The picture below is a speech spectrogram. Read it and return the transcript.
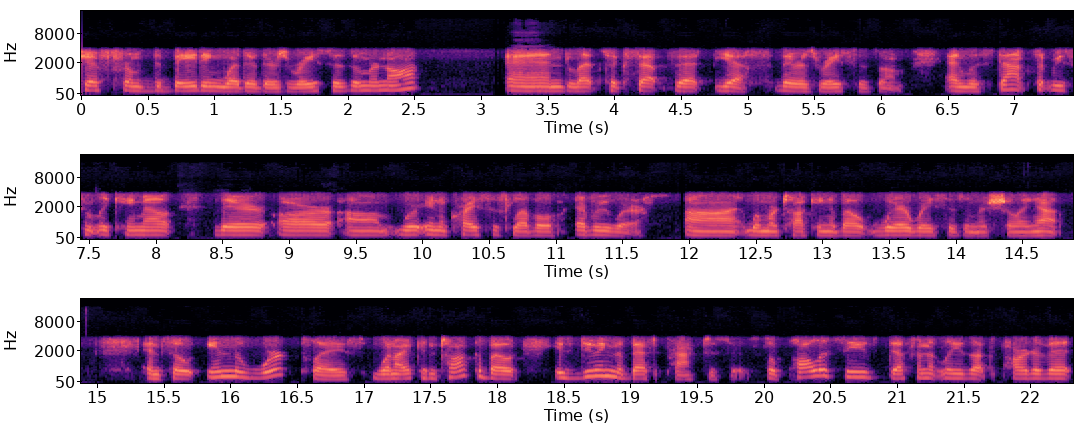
shift from debating whether there's racism or not and let's accept that yes, there is racism. And with stats that recently came out, there are um, we're in a crisis level everywhere uh, when we're talking about where racism is showing up. And so, in the workplace, what I can talk about is doing the best practices. So, policies, definitely, that's part of it.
